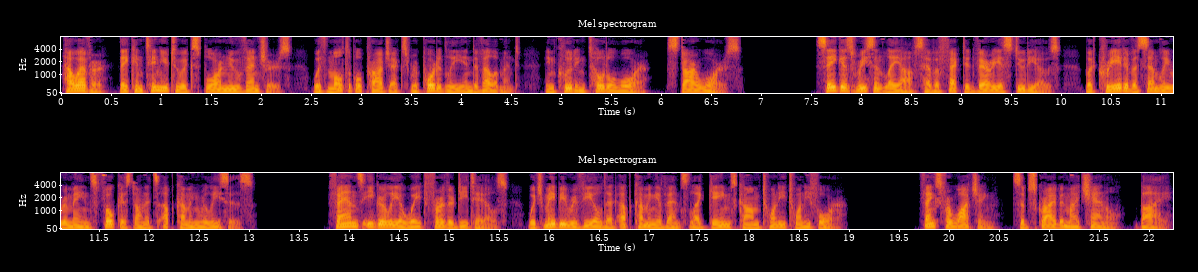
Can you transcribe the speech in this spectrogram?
However, they continue to explore new ventures, with multiple projects reportedly in development, including Total War, Star Wars. Sega's recent layoffs have affected various studios, but Creative Assembly remains focused on its upcoming releases. Fans eagerly await further details, which may be revealed at upcoming events like Gamescom 2024. Thanks for watching, subscribe in my channel, bye.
